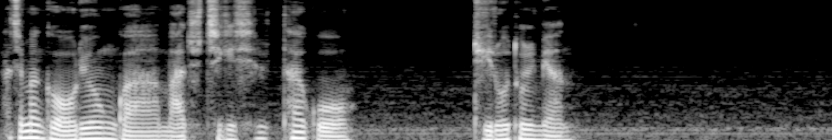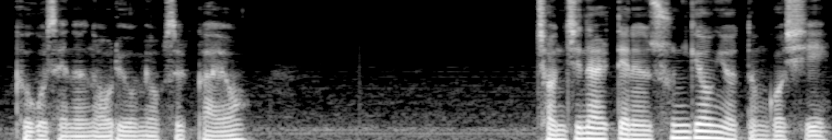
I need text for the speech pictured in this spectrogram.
하지만 그 어려움과 마주치기 싫다고 뒤로 돌면 그곳에는 어려움이 없을까요? 전진할 때는 순경이었던 것이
